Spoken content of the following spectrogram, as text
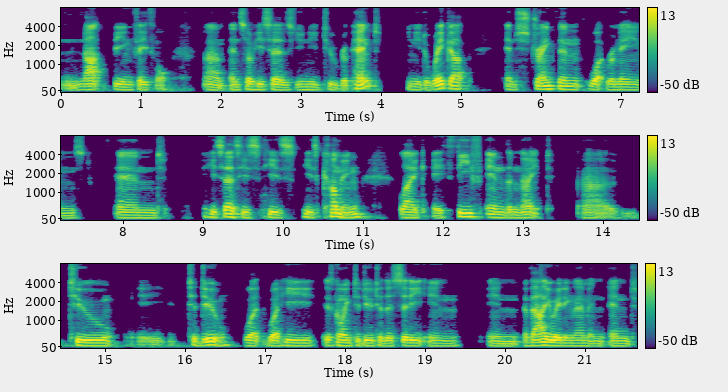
not being faithful. Um, and so he says, you need to repent, you need to wake up and strengthen what remains. And he says he's he's he's coming like a thief in the night uh, to to do what what he is going to do to the city in in evaluating them and and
